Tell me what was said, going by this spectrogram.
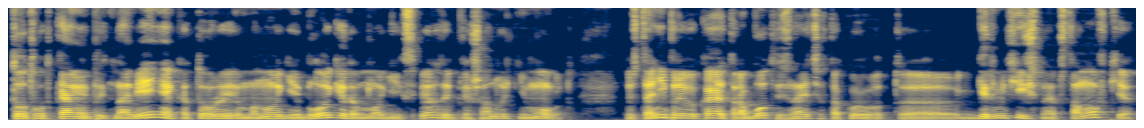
тот вот камень преткновения, который многие блогеры, многие эксперты пришануть не могут. То есть они привыкают работать, знаете, в такой вот э, герметичной обстановке,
